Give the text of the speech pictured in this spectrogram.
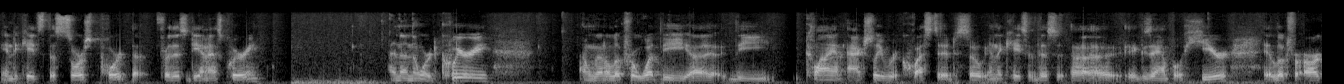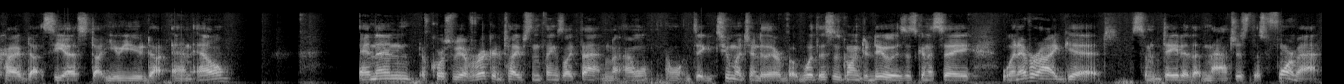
indicates the source port that, for this DNS query. And then the word query, I'm going to look for what the uh, the client actually requested. So in the case of this uh, example here, it looked for archive.cs.uu.nl and then, of course, we have record types and things like that, and I won't, I won't dig too much into there. But what this is going to do is it's going to say, whenever I get some data that matches this format,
